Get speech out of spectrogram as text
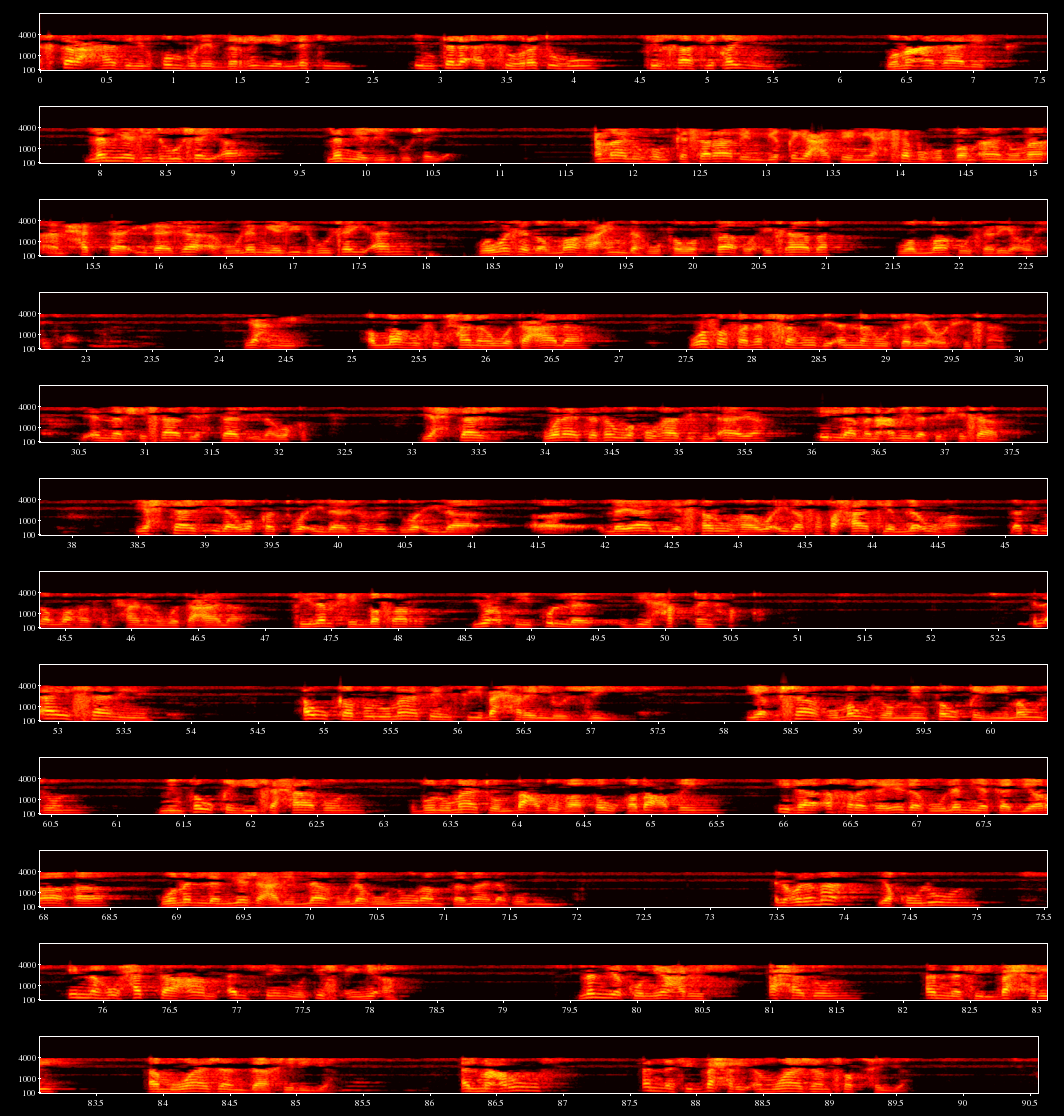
اخترع هذه القنبلة الذرية التي امتلأت شهرته في الخافقين ومع ذلك لم يجده شيئا لم يجده شيئا. أعمالهم كسراب بقيعة يحسبه الظمآن ماء حتى إذا جاءه لم يجده شيئا ووجد الله عنده فوفاه حسابه والله سريع الحساب. يعني الله سبحانه وتعالى وصف نفسه بأنه سريع الحساب لأن الحساب يحتاج إلى وقت. يحتاج ولا يتذوق هذه الآية إلا من عمل في الحساب. يحتاج إلى وقت وإلى جهد وإلى آه، ليالي يسهرها وإلى صفحات يملأها. لكن الله سبحانه وتعالى في لمح البصر يعطي كل ذي حق حقه الآية الثانية أو كظلمات في بحر لجي يغشاه موج من فوقه موج من فوقه سحاب ظلمات بعضها فوق بعض. إذا أخرج يده لم يكد يراها ومن لم يجعل الله له نورا فما له من نور. العلماء يقولون إنه حتى عام 1900 لم يكن يعرف أحد أن في البحر أمواجا داخلية. المعروف أن في البحر أمواجا سطحية.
